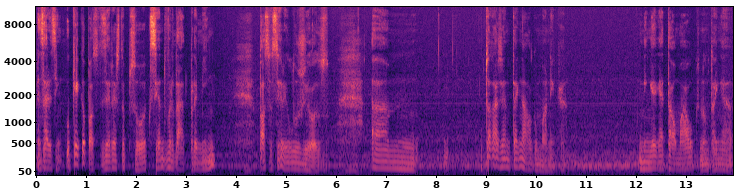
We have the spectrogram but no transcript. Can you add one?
pensar assim, o que é que eu posso dizer a esta pessoa que, sendo verdade para mim, possa ser elogioso? Ahm, toda a gente tem algo, Mónica. Ninguém é tão mau que não tenha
